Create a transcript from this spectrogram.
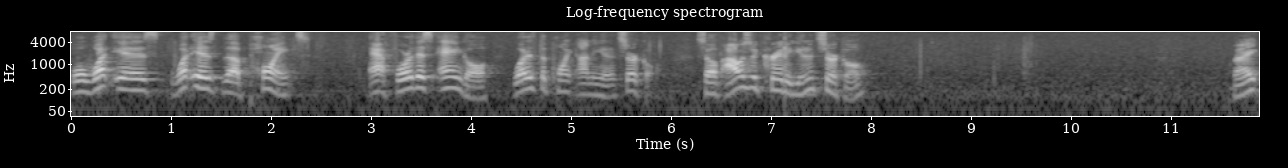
well, what is, what is the point at, for this angle, what is the point on the unit circle? So if I was to create a unit circle, right?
